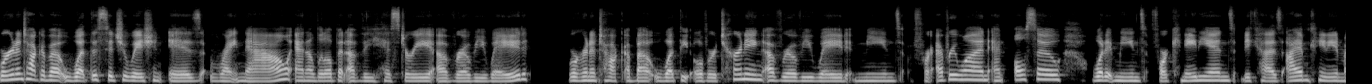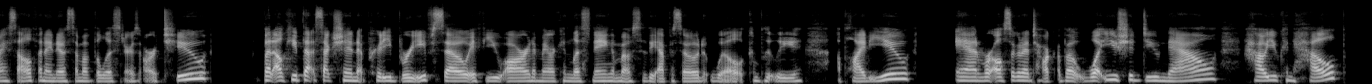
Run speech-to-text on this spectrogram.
We're going to talk about what the situation is right now and a little bit of the history of Roe v. Wade. We're going to talk about what the overturning of Roe v. Wade means for everyone and also what it means for Canadians because I am Canadian myself and I know some of the listeners are too. But I'll keep that section pretty brief. So if you are an American listening, most of the episode will completely apply to you. And we're also going to talk about what you should do now, how you can help,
